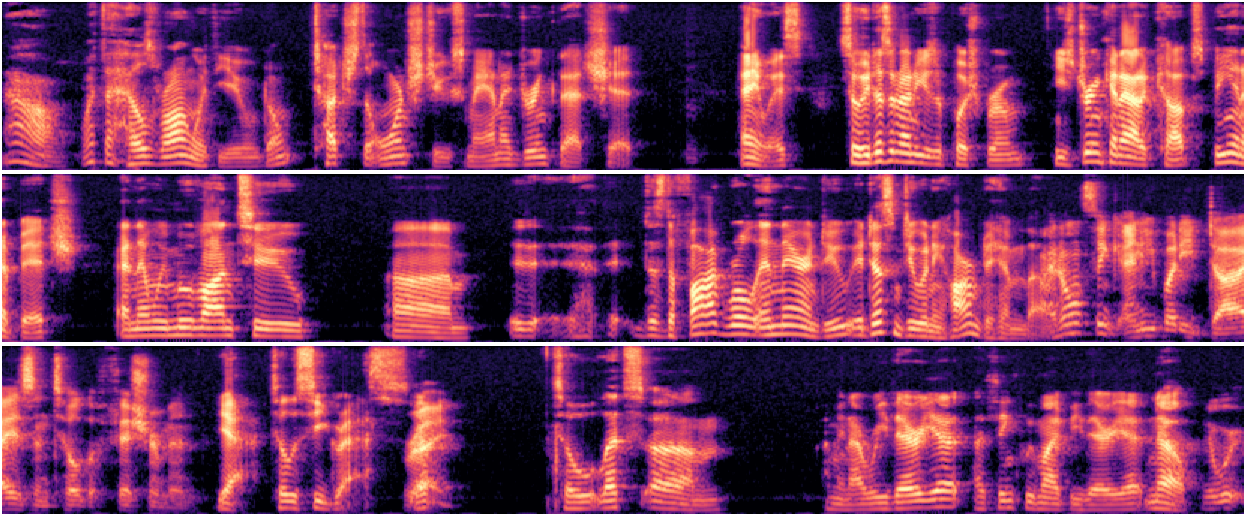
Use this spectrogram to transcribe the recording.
no. What the hell's wrong with you? Don't touch the orange juice, man. I drink that shit. Anyways, so he doesn't know how to use a push broom. He's drinking out of cups, being a bitch, and then we move on to. Um, does the fog roll in there and do? It doesn't do any harm to him though. I don't think anybody dies until the fisherman. Yeah, till the seagrass. Yep. Right. So let's. Um, I mean, are we there yet? I think we might be there yet. No, We're,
